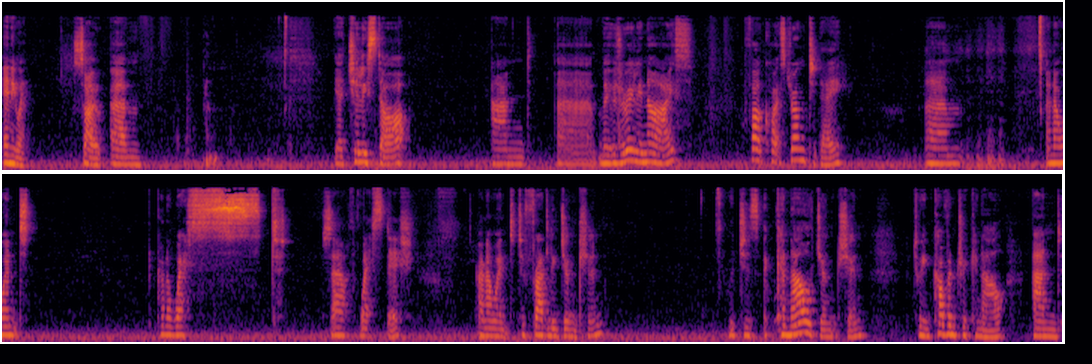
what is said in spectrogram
Anyway, so, um, yeah, chilly start. And um, it was really nice. I felt quite strong today. Um, and I went kind of west, southwestish, and I went to Fradley Junction, which is a canal junction between Coventry Canal and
